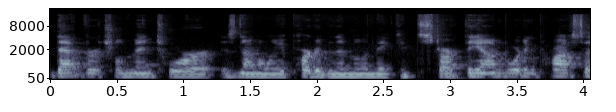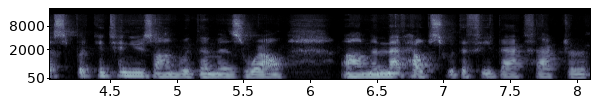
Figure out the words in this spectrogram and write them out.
that virtual mentor is not only a part of them when they can start the onboarding process, but continues on with them as well. Um, and that helps with the feedback factor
